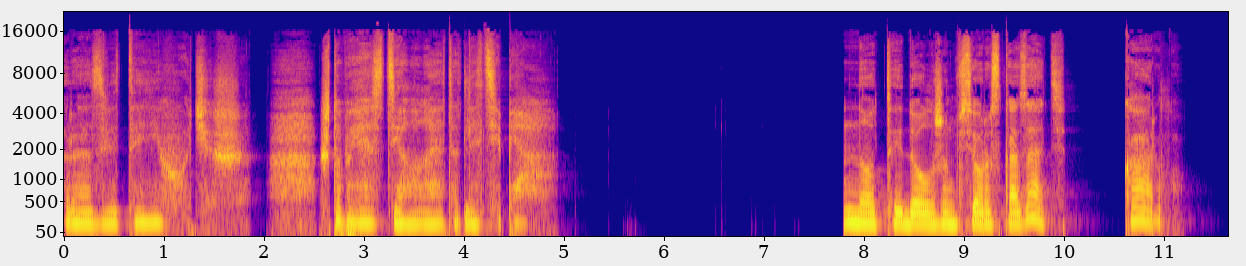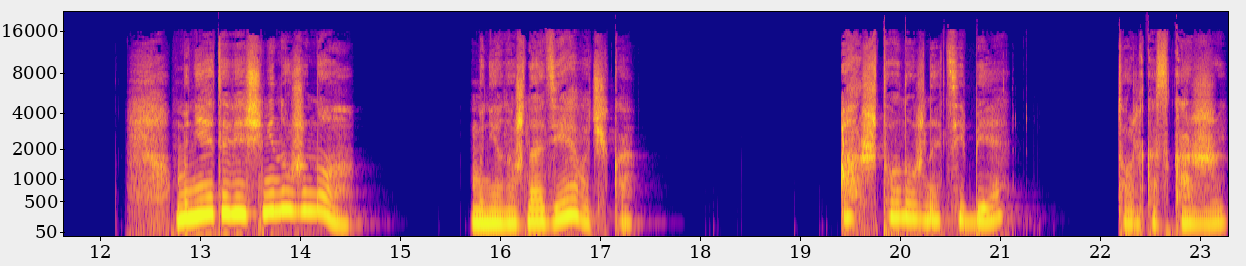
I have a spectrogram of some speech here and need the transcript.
Разве ты не хочешь, чтобы я сделала это для тебя?» Но ты должен все рассказать, Карло. Мне эта вещь не нужна. Мне нужна девочка. А что нужно тебе? Только скажи.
